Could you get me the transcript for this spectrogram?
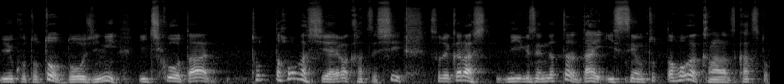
いうことと同時に、1クォーター取った方が試合は勝つし、それからリーグ戦だったら第1戦を取った方が必ず勝つと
